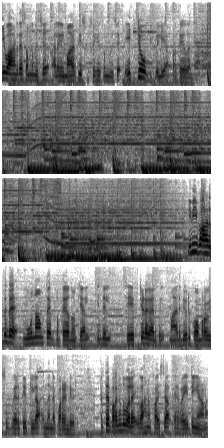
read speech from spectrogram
ഈ വാഹനത്തെ സംബന്ധിച്ച് അല്ലെങ്കിൽ മാരുതി സുസുക്കിയെ സംബന്ധിച്ച് ഏറ്റവും വലിയ പ്രത്യേകത തന്നെയാണ്. ഇനി ഈ വാഹനത്തിന്റെ മൂന്നാമത്തെ പ്രത്യേകത നോക്കിയാൽ ഇതിൽ സേഫ്റ്റിയുടെ കാര്യത്തിൽ മാരുതി ഒരു കോംപ്രമൈസും വരുത്തിയിട്ടില്ല എന്ന് തന്നെ പറയേണ്ടി വരും. നേരത്തെ പറഞ്ഞതുപോലെ ഈ വാഹനം ഫൈവ് സ്റ്റാർ റേറ്റിംഗ് ആണ്.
